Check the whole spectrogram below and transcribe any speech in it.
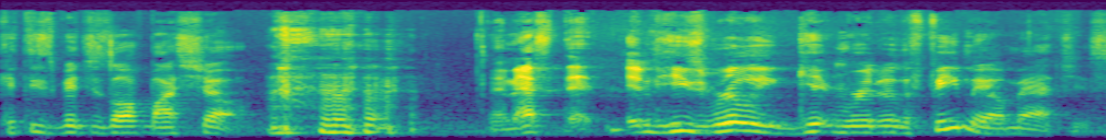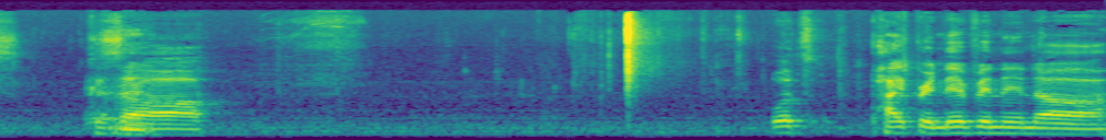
get these bitches off my show. and that's that. And he's really getting rid of the female matches. Because, uh, what's Piper Niven and, uh,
